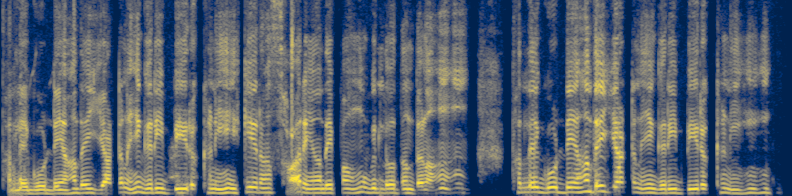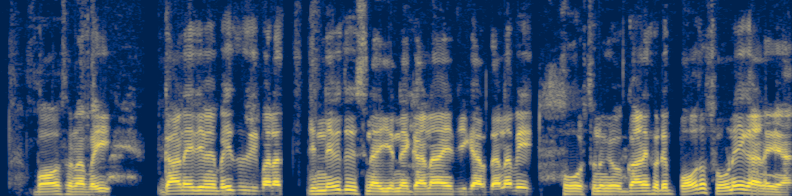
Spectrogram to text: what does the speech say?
ਥੱਲੇ ਗੋਡਿਆਂ ਦੇ ਜੱਟ ਨੇ ਗਰੀਬੀ ਰੱਖਣੀ, ਘੇਰਾ ਸਾਰਿਆਂ ਦੇ ਪਾਉਂ ਬਿਲੋ ਦੰਦਣਾ। ਥੱਲੇ ਗੋਡਿਆਂ ਦੇ ਜੱਟ ਨੇ ਗਰੀਬੀ ਰੱਖਣੀ। ਬਹੁਤ ਸੋਹਣਾ ਬਈ। ਗਾਣੇ ਜਿਵੇਂ ਬਈ ਤੁਸੀਂ ਮਤਲਬ ਜਿੰਨੇ ਵੀ ਤੁਸੀਂ ਸੁਣਾਈ ਜੰਨੇ ਗਾਣਾ ਐ ਜੀ ਕਰਦਾ ਨਾ ਵੀ ਹੋਰ ਸੁਣੋਗੇ ਉਹ ਗਾਣੇ ਤੁਹਾਡੇ ਬਹੁਤ ਸੋਹਣੇ ਗਾਣੇ ਆ।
